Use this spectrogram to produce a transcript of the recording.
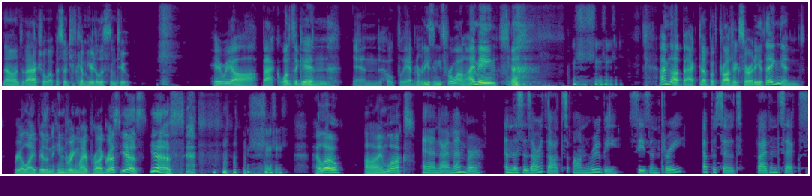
now onto the actual episode you've come here to listen to. Here we are, back once again. And hopefully I've been releasing these for a while. I mean, I'm not backed up with projects or anything, and real life isn't hindering my progress. Yes, yes. Hello, I'm Lux. and I'm Ember. And this is our thoughts on RWBY, Season 3, Episodes 5 and 6,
